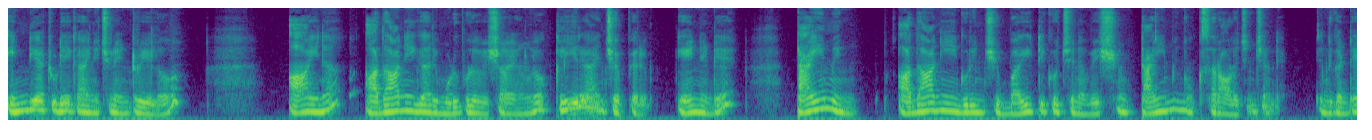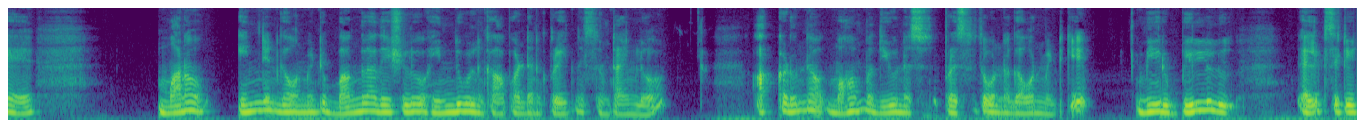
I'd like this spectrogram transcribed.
ఇండియా టుడేకి ఆయన ఇచ్చిన ఇంటర్వ్యూలో ఆయన అదానీ గారి ముడుపుల విషయంలో క్లియర్గా ఆయన చెప్పారు. ఏంటంటే టైమింగ్ అదానీ గురించి బయటికి వచ్చిన విషయం టైమింగ్ ఒకసారి ఆలోచించండి. ఎందుకంటే మనం ఇండియన్ గవర్నమెంట్ బంగ్లాదేశ్లో హిందువుల్ని కాపాడడానికి ప్రయత్నిస్తున్న టైంలో అక్కడున్న మొహమ్మద్ యూనస్ ప్రస్తుతం ఉన్న గవర్నమెంట్కి మీరు బిల్లులు ఎలక్ట్రిసిటీ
